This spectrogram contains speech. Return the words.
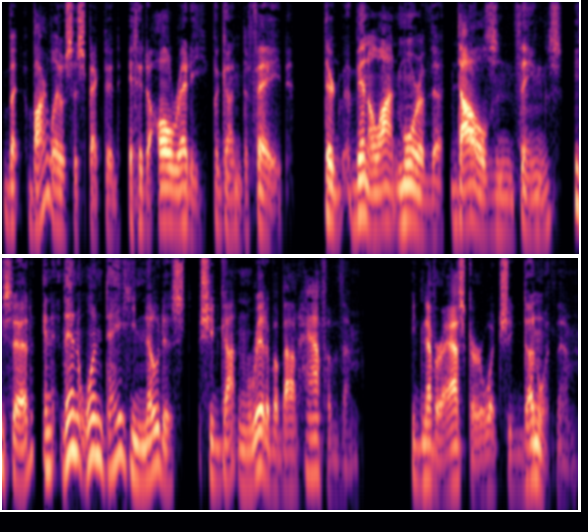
but Barlow suspected it had already begun to fade. There'd been a lot more of the dolls and things, he said, and then one day he noticed she'd gotten rid of about half of them. He'd never ask her what she'd done with them.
